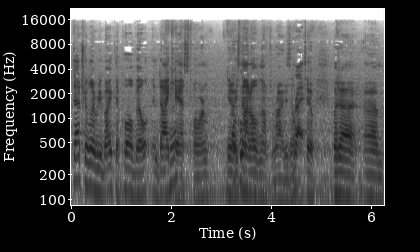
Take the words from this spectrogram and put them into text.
Statue of Liberty bike that Paul built in die cast form. You know, Oh, he's cool. not old enough to ride; he's only Right. two. But uh, um,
